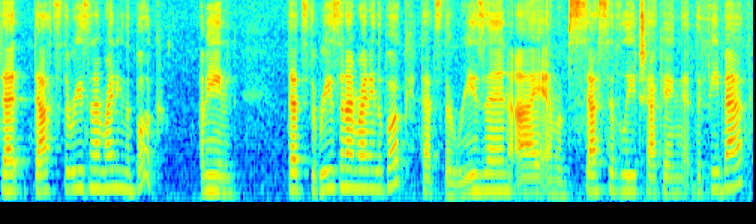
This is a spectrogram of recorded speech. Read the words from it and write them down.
that that's the reason I'm writing the book. I mean, that's the reason I'm writing the book. That's the reason I am obsessively checking the feedback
